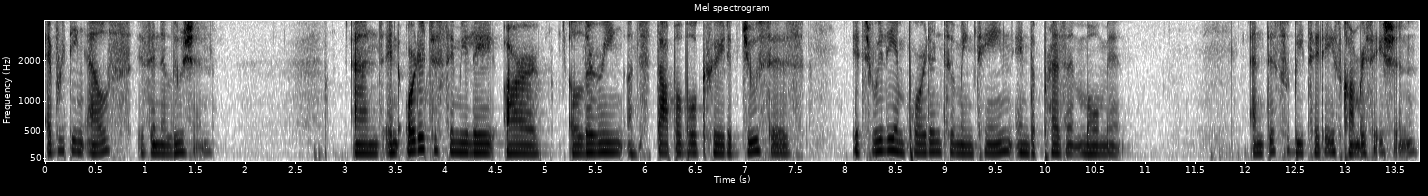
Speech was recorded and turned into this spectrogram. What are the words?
everything else is an illusion. And in order to stimulate our alluring, unstoppable creative juices, it's really important to maintain in the present moment. And this will be today's conversation.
